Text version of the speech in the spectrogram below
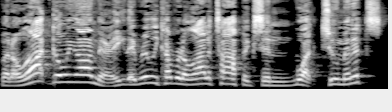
But a lot going on there. They really covered a lot of topics in what, two minutes?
